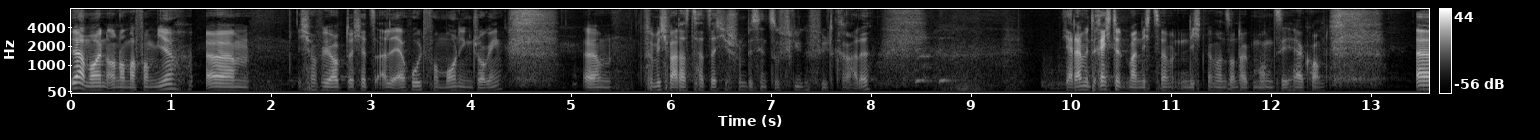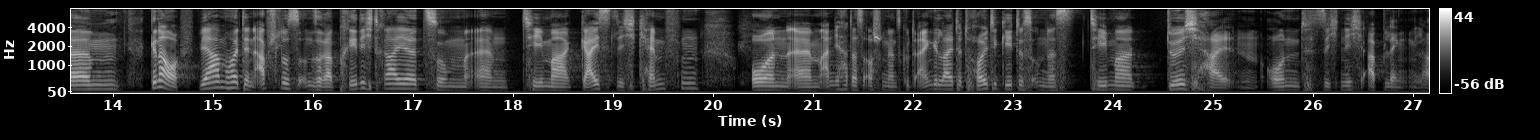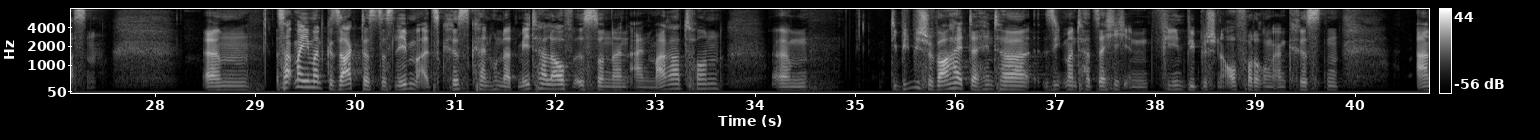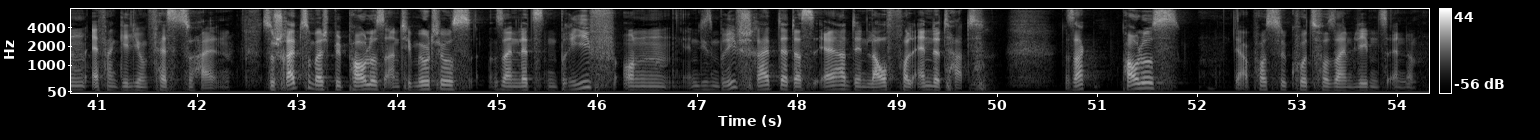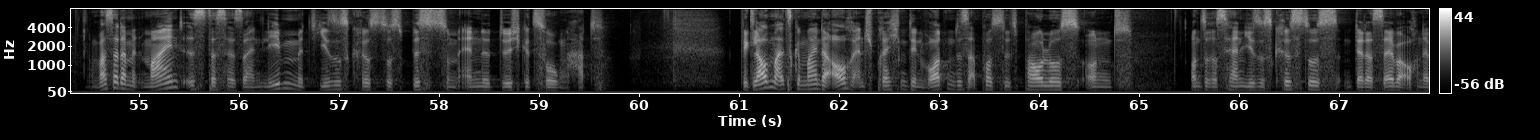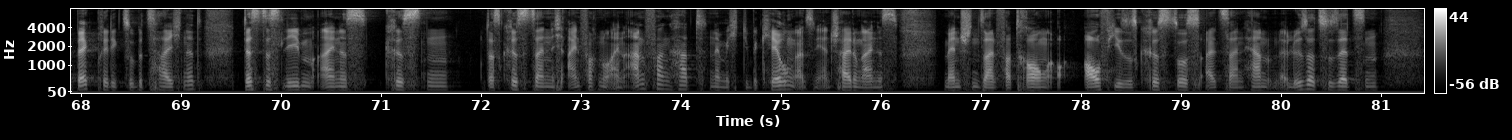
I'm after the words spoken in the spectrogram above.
Ja, moin auch nochmal von mir. Ähm, ich hoffe, ihr habt euch jetzt alle erholt vom Morning Jogging. Ähm, für mich war das tatsächlich schon ein bisschen zu viel gefühlt gerade. Ja, damit rechnet man nicht, nicht wenn man Sonntagmorgens hierher kommt. Ähm, genau, wir haben heute den Abschluss unserer Predigtreihe zum ähm, Thema geistlich kämpfen. Und ähm, Andi hat das auch schon ganz gut eingeleitet. Heute geht es um das Thema Durchhalten und sich nicht ablenken lassen. Ähm, es hat mal jemand gesagt, dass das Leben als Christ kein 100-Meter-Lauf ist, sondern ein Marathon. Ähm, die biblische Wahrheit dahinter sieht man tatsächlich in vielen biblischen Aufforderungen an Christen, am Evangelium festzuhalten. So schreibt zum Beispiel Paulus an Timotheus seinen letzten Brief und in diesem Brief schreibt er, dass er den Lauf vollendet hat. Da sagt Paulus, der Apostel, kurz vor seinem Lebensende. Und was er damit meint, ist, dass er sein Leben mit Jesus Christus bis zum Ende durchgezogen hat. Wir glauben als Gemeinde auch entsprechend den Worten des Apostels Paulus und unseres Herrn Jesus Christus, der das selber auch in der Bergpredigt so bezeichnet, dass das Leben eines Christen, das Christsein nicht einfach nur einen Anfang hat, nämlich die Bekehrung, also die Entscheidung eines Menschen, sein Vertrauen auf Jesus Christus als seinen Herrn und Erlöser zu setzen,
